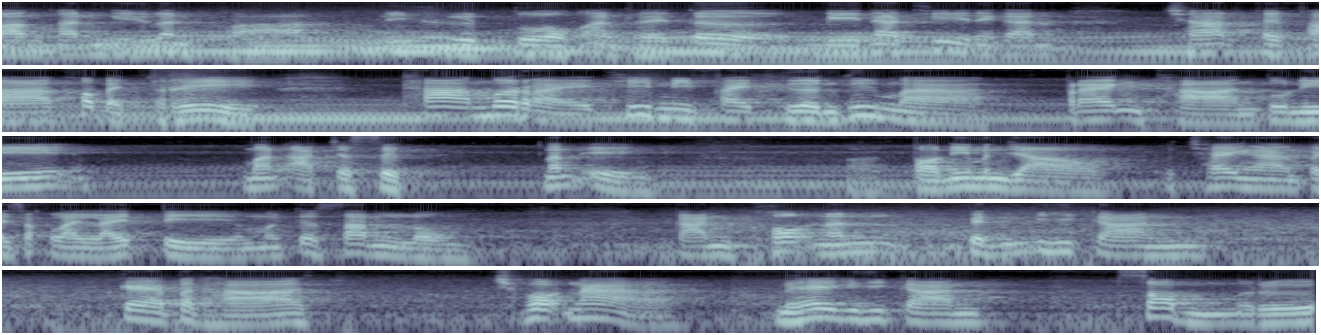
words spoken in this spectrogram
บางคันก็อยู่ด้านขวา นี่คือตัวของอันเทอร์เนเตอร์มีหน้าที่ในการชาร์จไฟฟ้าเข้าแบตเตอรี่ ถ้าเมื่อไหร่ที่มีไฟเตือนขึ้นมาแปลงถ่านตัวนี้มันอาจจะสึกนั่นเอง ตอนนี้มันยาวใช้งานไปสักหลายๆปี มันจะสั้นลง การเคาะนั้นเป็นวิธีการแก้ปัญหาเฉพาะหน้าไม่ให้วิธีการ ซ่อมหรือ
